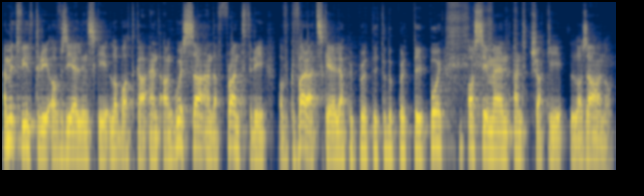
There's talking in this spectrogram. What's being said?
a midfield three of Zielinski, Lobotka and Anguissa, and a front three of Kvaratskhelia, happy birthday to the birthday boy, Osimhen and Chucky Lozano.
